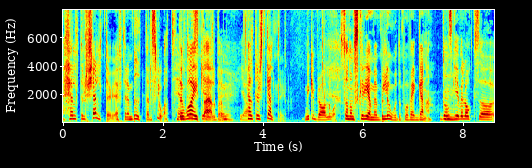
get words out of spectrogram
Helter Shelter efter en Beatles-låt. The White Skelter, Album. Ja. Helter Skelter. Mycket bra låt. Som de skrev med blod på väggarna. De Mm. skrev väl också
